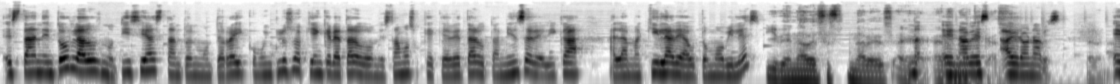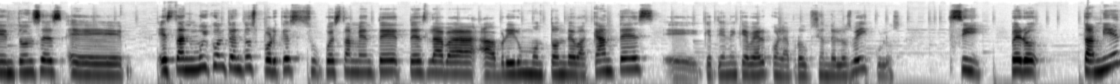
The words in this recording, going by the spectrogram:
están en todos lados noticias, tanto en Monterrey como incluso aquí en Querétaro, donde estamos, que Querétaro también se dedica a la maquila de automóviles. Y de naves, naves, eh, naves aeronaves. Entonces, eh, están muy contentos porque supuestamente Tesla va a abrir un montón de vacantes eh, que tienen que ver con la producción de los vehículos. Sí, pero también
